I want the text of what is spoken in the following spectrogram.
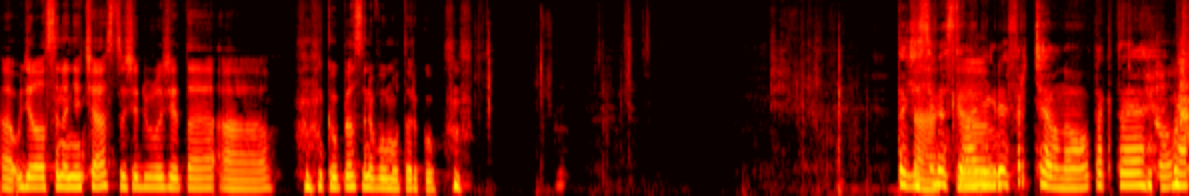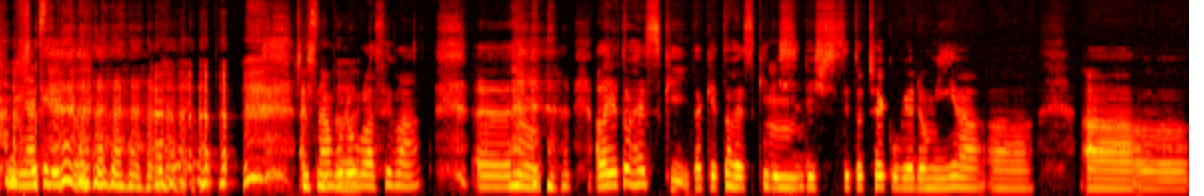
uh, udělal se na ně čas, což je důležité a koupil si novou motorku. Takže tak, si vesela uh... někde frčel, no, tak to je no, nějaký, nějaký... až nám tak. budou vlasy vlád. Eh, no. Ale je to hezký, tak je to hezký, mm. když, když si to člověk uvědomí a, a, a uh,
